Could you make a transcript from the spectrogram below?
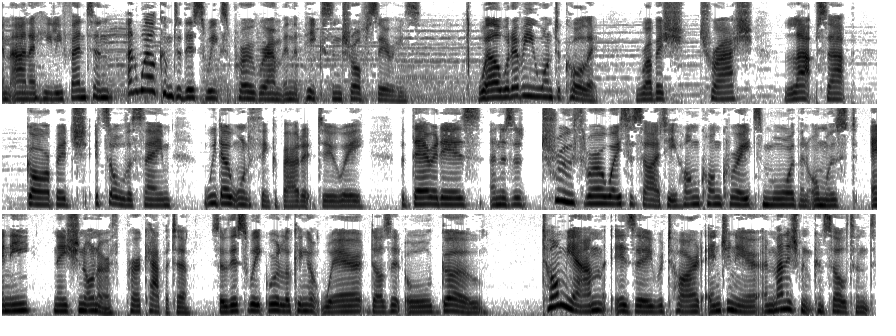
I'm Anna Healy Fenton, and welcome to this week's programme in the Peaks and Troughs series. Well, whatever you want to call it rubbish, trash, lapsap, garbage, it's all the same. We don't want to think about it, do we? But there it is, and as a true throwaway society, Hong Kong creates more than almost any nation on earth per capita. So this week we're looking at where does it all go? Tom Yam is a retired engineer and management consultant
